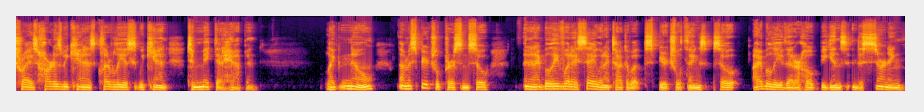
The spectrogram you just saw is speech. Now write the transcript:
try as hard as we can, as cleverly as we can to make that happen. Like, no, I'm a spiritual person. So, and I believe what I say when I talk about spiritual things. So, I believe that our hope begins in discerning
